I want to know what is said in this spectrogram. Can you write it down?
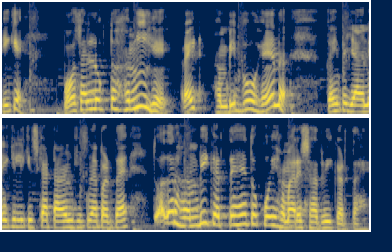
ठीक है? बहुत सारे लोग तो हम ही हैं राइट हम भी वो हैं ना। कहीं पे जाने के लिए किसका टांग खींचना पड़ता है तो अगर हम भी करते हैं तो कोई हमारे साथ भी करता है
